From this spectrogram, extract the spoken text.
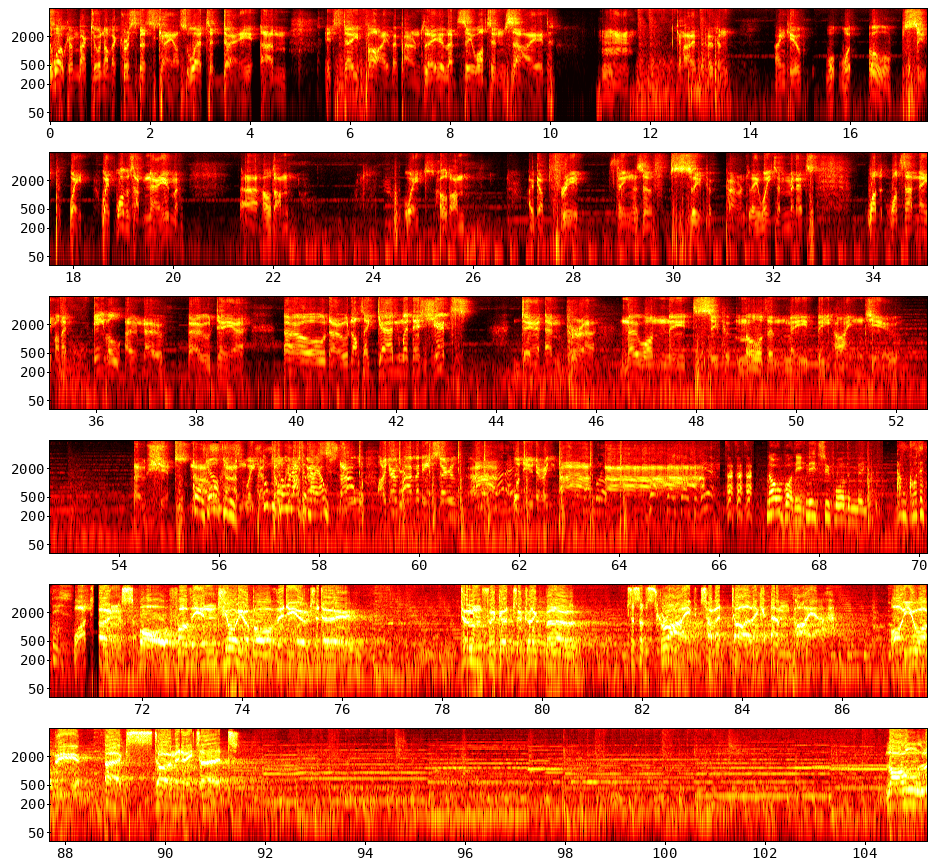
welcome back to another Christmas Chaos, where today, um, it's day five, apparently. Let's see what's inside. Hmm. Can I open? Thank you. What? what? Oh, soup. Wait, wait, what was that name? Uh, hold on. Wait, hold on. I got three things of soup, apparently. Wait a minute. What? What's that name on it? Evil? Oh no. Oh dear. Oh no, not again with this shit! Dear Emperor, no one needs soup more than me behind you. Oh shit. Go on, No, get off of this. we Don't be throwing eggs at my this. Ah, what are you doing? Ah, ah. Nobody needs you more than me. I'm good at this. What? Thanks all for the enjoyable video today. Don't forget to click below to subscribe to the Dalek Empire, or you Long!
